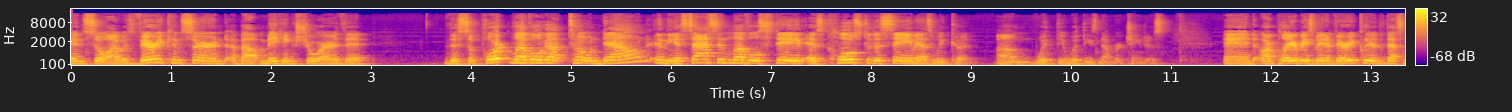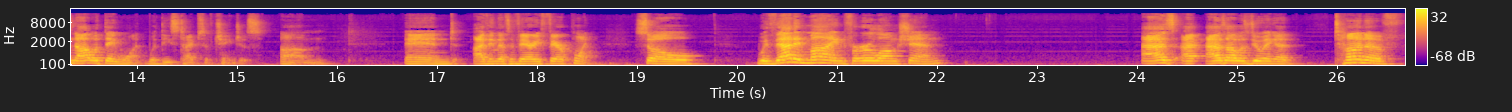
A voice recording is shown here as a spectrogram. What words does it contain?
And so I was very concerned about making sure that the support level got toned down and the assassin level stayed as close to the same as we could um, with the with these number changes. And our player base made it very clear that that's not what they want with these types of changes. Um, and I think that's a very fair point. So, with that in mind, for Erlang Shen, as as I was doing a ton of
